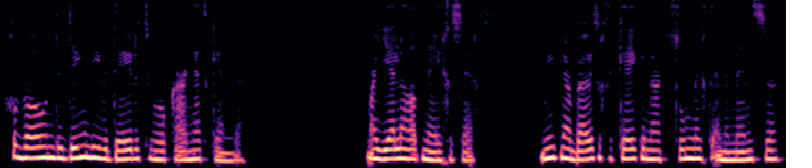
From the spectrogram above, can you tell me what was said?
Gewoon de dingen die we deden toen we elkaar net kenden. Maar Jelle had nee gezegd, niet naar buiten gekeken naar het zonlicht en de mensen,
